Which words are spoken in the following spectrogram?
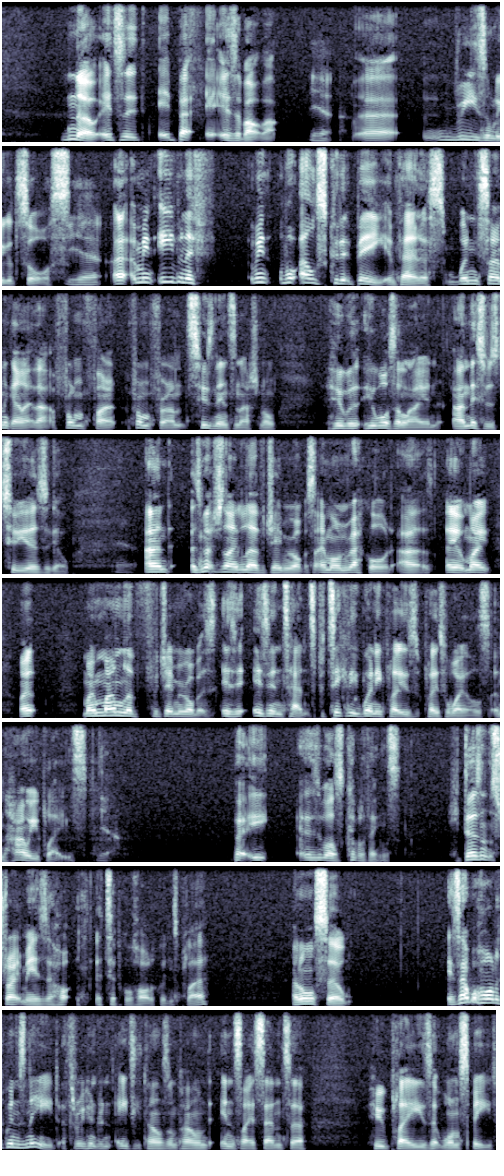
no, it's it, be, it is about that. Yeah, Uh, reasonably good source. yeah, Uh, I mean, even if I mean, what else could it be? In fairness, when you sign a guy like that from Fran- from France, who's an international, who was who was a lion, and this was two years ago. And as much as I love Jamie Roberts, I'm on record as you know, my my my man love for Jamie Roberts is is intense, particularly when he plays plays for Wales and how he plays. yeah. But he as well as a couple of things. He doesn't strike me as a, ho- a typical Harlequins player, and also, is that what Harlequins need? A three hundred eighty thousand pound inside centre who plays at one speed.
